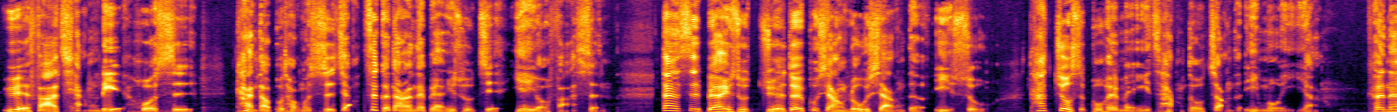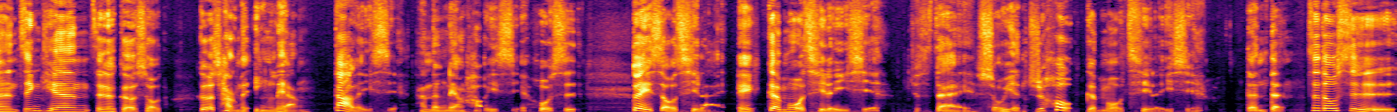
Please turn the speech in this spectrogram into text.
越发强烈，或是看到不同的视角。这个当然在表演艺术界也有发生，但是表演艺术绝对不像录像的艺术，它就是不会每一场都长得一模一样。可能今天这个歌手歌唱的音量大了一些，他能量好一些，或是。对手起来，诶，更默契了一些，就是在首演之后更默契了一些，等等，这都是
